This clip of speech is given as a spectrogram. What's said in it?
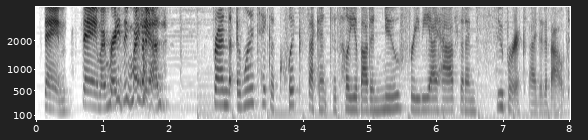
same, same. I'm raising my hand. Friend, I want to take a quick second to tell you about a new freebie I have that I'm super excited about.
